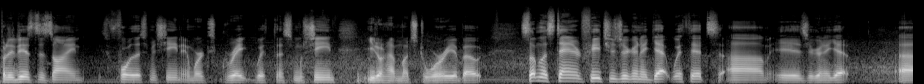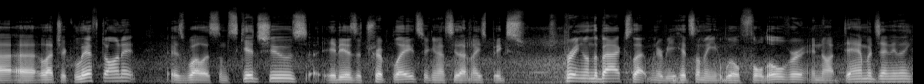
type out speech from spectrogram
but it is designed for this machine and works great with this machine. You don't have much to worry about. Some of the standard features you're going to get with it um, is you're going to get uh, electric lift on it as well as some skid shoes. It is a trip blade, so you're gonna see that nice big spring on the back so that whenever you hit something, it will fold over and not damage anything.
